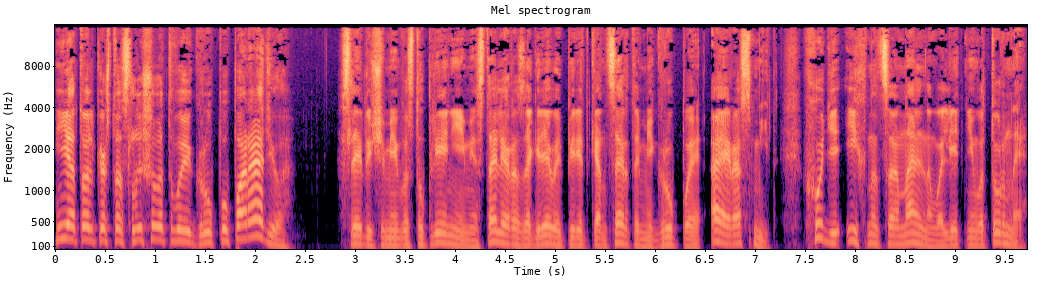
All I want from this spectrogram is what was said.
«Я только что слышала твою группу по радио», Следующими выступлениями стали разогревы перед концертами группы Aerosmith в ходе их национального летнего турне,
